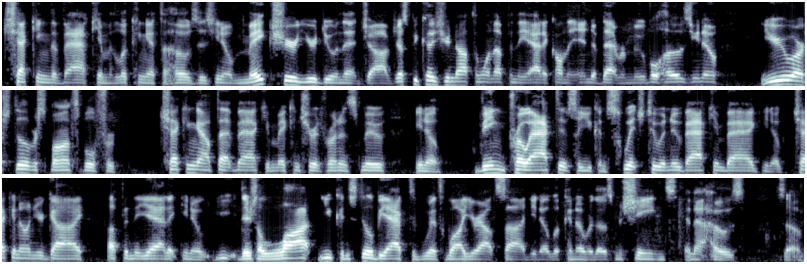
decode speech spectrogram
checking the vacuum and looking at the hoses, you know, make sure you're doing that job. Just because you're not the one up in the attic on the end of that removal hose, you know, you are still responsible for checking out that vacuum, making sure it's running smooth. You know, being proactive so you can switch to a new vacuum bag, you know, checking on your guy up in the attic, you know, you, there's a lot you can still be active with while you're outside, you know, looking over those machines and that hose. So,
